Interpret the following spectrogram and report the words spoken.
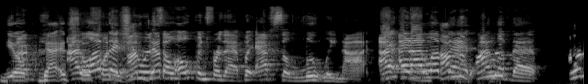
Yo, I, that is so I love funny. that you I'm were definitely... so open for that, but absolutely not. I, and I love I'm that. The, I love the, that. I'm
